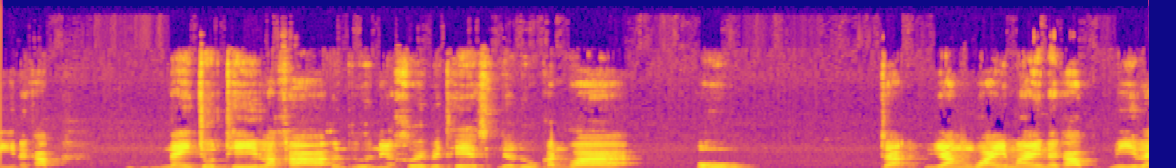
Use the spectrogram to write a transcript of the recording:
นี้นะครับ ในจุดที่ราคาอื่นๆเนี่ยเคยไปเทส เดี๋ยวดูกันว่า โอ้จะยังไหวไหมนะครับ มีแร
